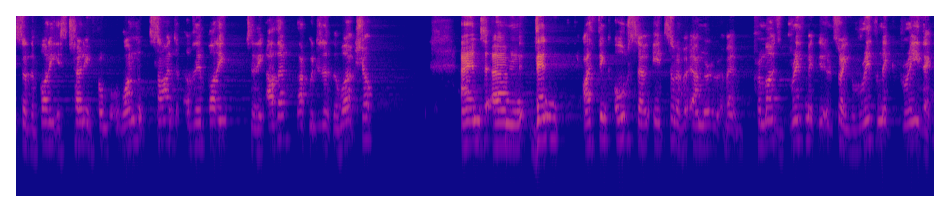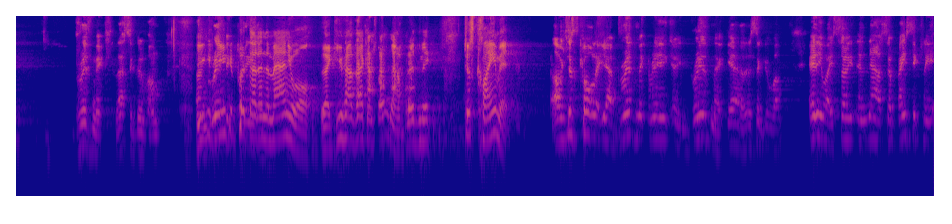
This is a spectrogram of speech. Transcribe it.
so the body is turning from one side of the body to the other, like we did at the workshop. And um, then I think also it sort of um, promotes rhythmic, sorry, rhythmic breathing. Rhythmic, that's a good one. You, can, you can put that in the manual. Like you have that control now. Rhythmic, just claim it. I'll just call it, yeah, rhythmic, rhythmic. Yeah, that's a good one. Anyway, so and now, so basically,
